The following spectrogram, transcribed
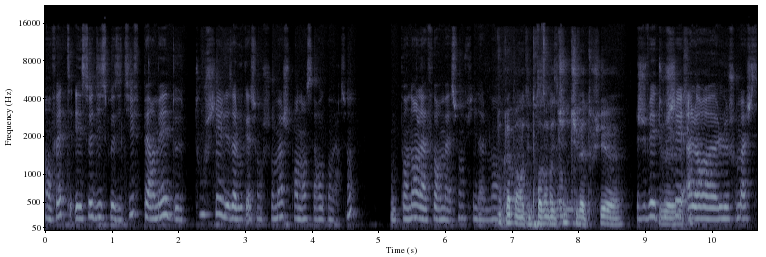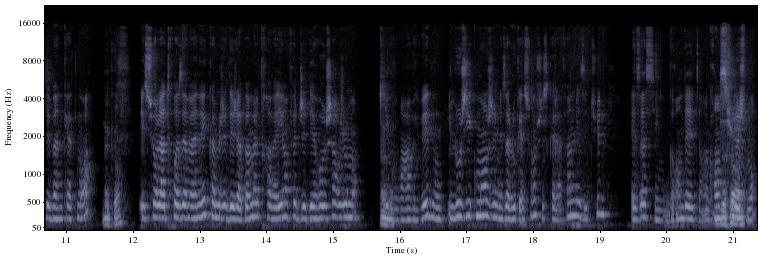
En fait, et ce dispositif permet de toucher les allocations chômage pendant sa reconversion. Donc pendant la formation finalement. Donc là, pendant tes trois ans d'études, de- tu vas toucher. euh, je vais toucher, alors euh, le chômage c'est 24 mois. D'accord. Et sur la troisième année, comme j'ai déjà pas mal travaillé, en fait j'ai des rechargements qui Ah bon. vont arriver. Donc logiquement j'ai mes allocations jusqu'à la fin de mes études. Et ça c'est une grande aide, un grand Bien sûr, ouais. soulagement.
